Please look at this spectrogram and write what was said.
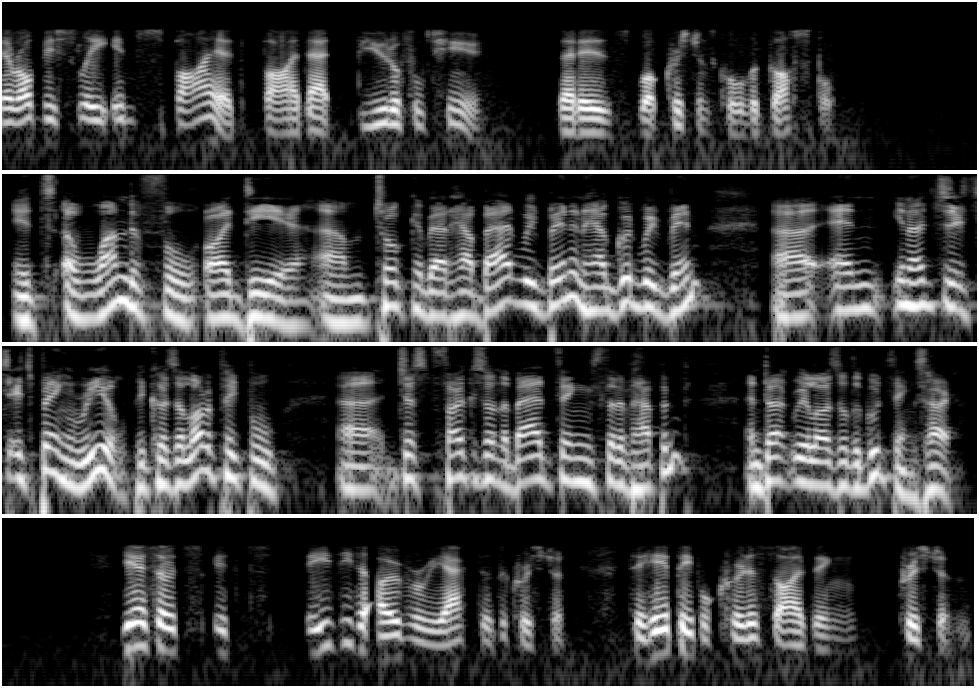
they're obviously inspired by that beautiful tune that is what Christians call the gospel. It's a wonderful idea, um, talking about how bad we've been and how good we've been, uh, and you know it's, it's, it's being real because a lot of people uh, just focus on the bad things that have happened and don't realise all the good things. Hey, Yeah, so it's it's easy to overreact as a Christian to hear people criticizing Christians,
